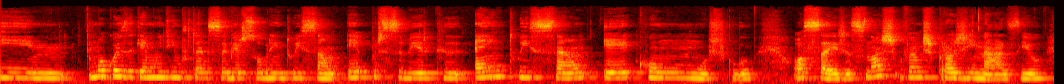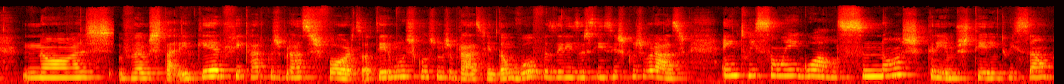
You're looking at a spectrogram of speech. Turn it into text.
e uma coisa que é muito importante saber sobre a intuição é perceber que a intuição é como um músculo. Ou seja, se nós vamos para o ginásio, nós vamos estar, eu quero ficar com os braços fortes ou ter músculos nos braços, então vou fazer exercícios com os braços. A intuição é igual. Se nós queremos ter intuição,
